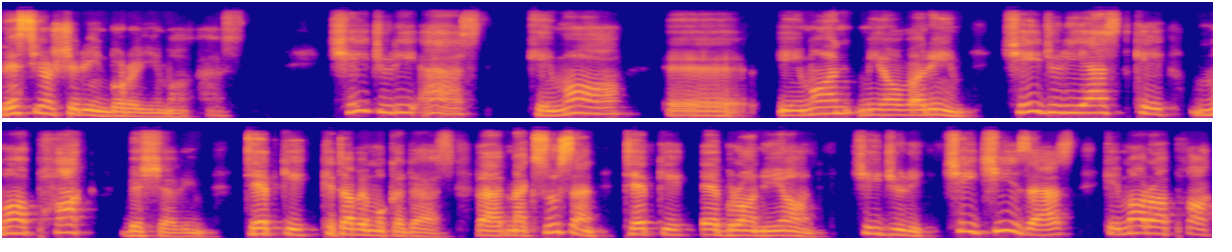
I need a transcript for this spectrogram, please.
بسیار شیرین برای ما است. چه جوری است که ما ایمان می آوریم چه جوری است که ما پاک بشویم؟ طبق کتاب مقدس و مخصوصا طبق ابرانیان. چه جوری؟ چه چیز است که ما را پاک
